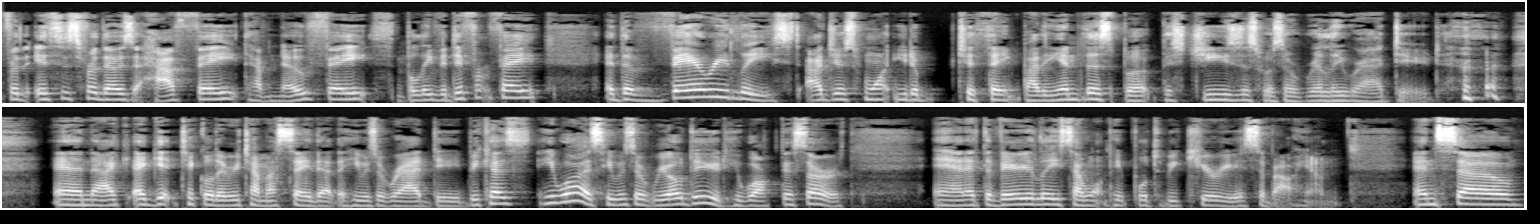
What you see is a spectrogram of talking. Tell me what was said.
for this is for those that have faith, have no faith, believe a different faith. At the very least, I just want you to, to think by the end of this book, this Jesus was a really rad dude. and I, I get tickled every time I say that, that he was a rad dude because he was. He was a real dude. He walked this earth. And at the very least, I want people to be curious about him. And so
